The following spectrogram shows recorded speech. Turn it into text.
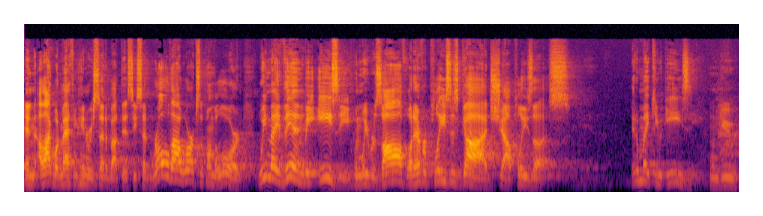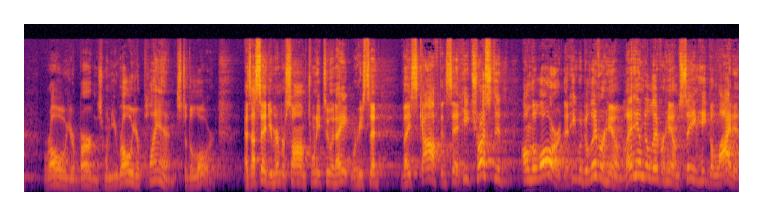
And I like what Matthew Henry said about this. He said, Roll thy works upon the Lord. We may then be easy when we resolve whatever pleases God shall please us. It'll make you easy when you roll your burdens, when you roll your plans to the Lord. As I said, you remember Psalm 22 and 8, where he said, They scoffed and said, He trusted on the Lord that he would deliver him. Let him deliver him, seeing he delighted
